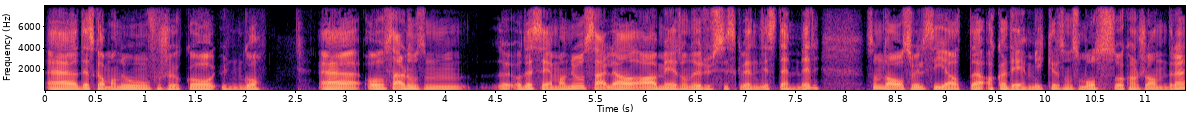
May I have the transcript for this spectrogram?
Eh, det skal man jo forsøke å unngå. Eh, og så er det noen som og det ser man jo særlig av, av mer sånne russiskvennlige stemmer, som da også vil si at eh, akademikere sånn som oss, og kanskje andre,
